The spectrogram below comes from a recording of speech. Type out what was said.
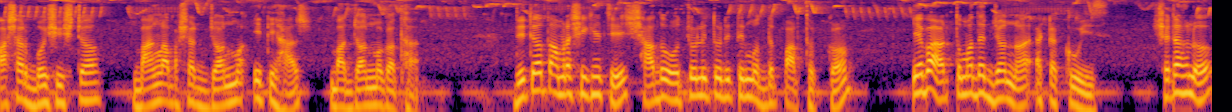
ভাষার বৈশিষ্ট্য, বাংলা ভাষার জন্ম ইতিহাস বা জন্মকথা। দ্বিতীয়ত আমরা শিখেছি সাধু ও চলিত রীতির মধ্যে পার্থক্য। এবার তোমাদের জন্য একটা কুইজ। সেটা হলো,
